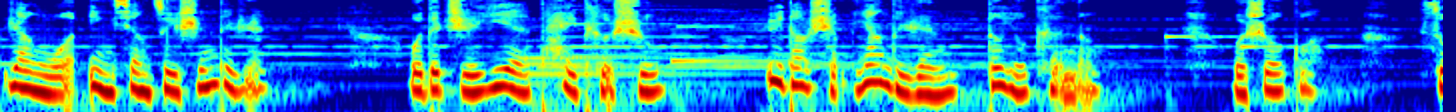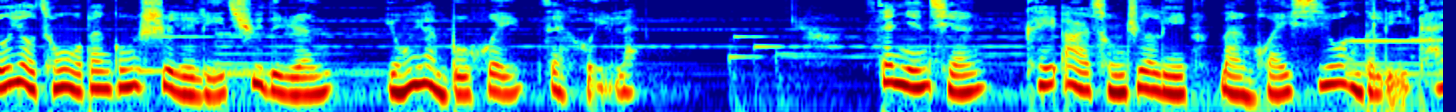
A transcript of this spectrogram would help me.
让我印象最深的人。我的职业太特殊。遇到什么样的人都有可能。我说过，所有从我办公室里离去的人，永远不会再回来。三年前，K 二从这里满怀希望的离开。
